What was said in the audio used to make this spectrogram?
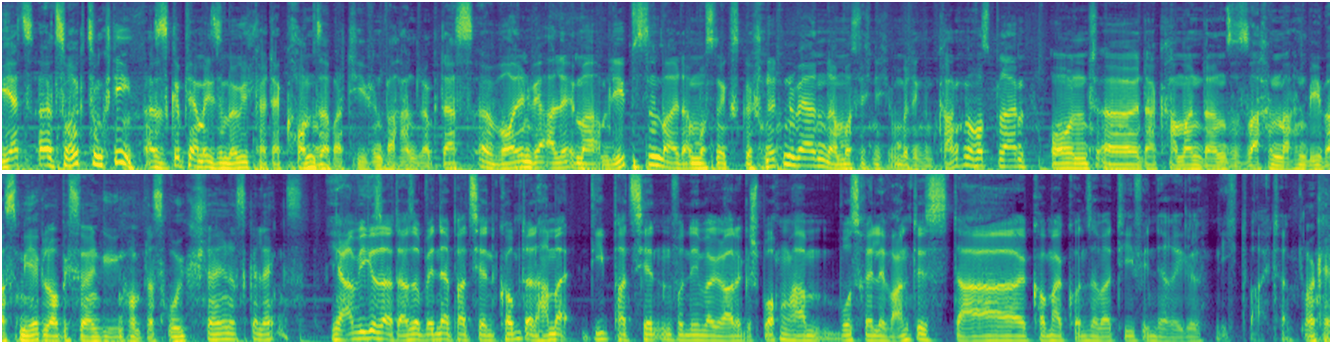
Jetzt äh, zurück zum Knie. Also es gibt ja immer diese Möglichkeit der konservativen Behandlung. Das äh, wollen wir alle immer am liebsten, weil da muss nichts geschnitten werden, da muss ich nicht unbedingt im Krankenhaus bleiben. Und äh, da kann man dann so Sachen machen, wie was mir, glaube ich, so entgegenkommt, das Ruhigstellen des Gelenks. Ja, wie gesagt, also wenn der Patient kommt, dann haben wir die Patienten, von denen wir gerade gesprochen haben, wo es relevant ist, da kommen wir konservativ in der Regel nicht weiter. Okay.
